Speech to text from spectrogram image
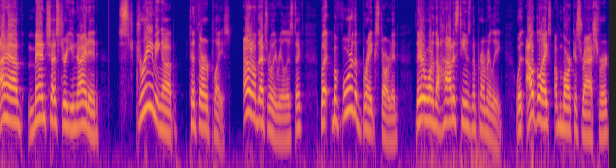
I have Manchester United streaming up to third place. I don't know if that's really realistic, but before the break started, they were one of the hottest teams in the Premier League. Without the likes of Marcus Rashford,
